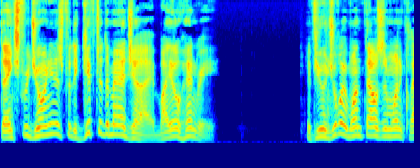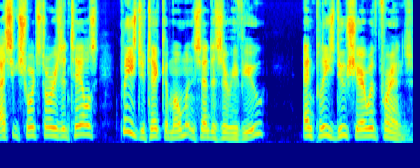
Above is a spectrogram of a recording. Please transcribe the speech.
Thanks for joining us for The Gift of the Magi by O. Henry. If you enjoy 1001 Classic Short Stories and Tales, please do take a moment and send us a review, and please do share with friends.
